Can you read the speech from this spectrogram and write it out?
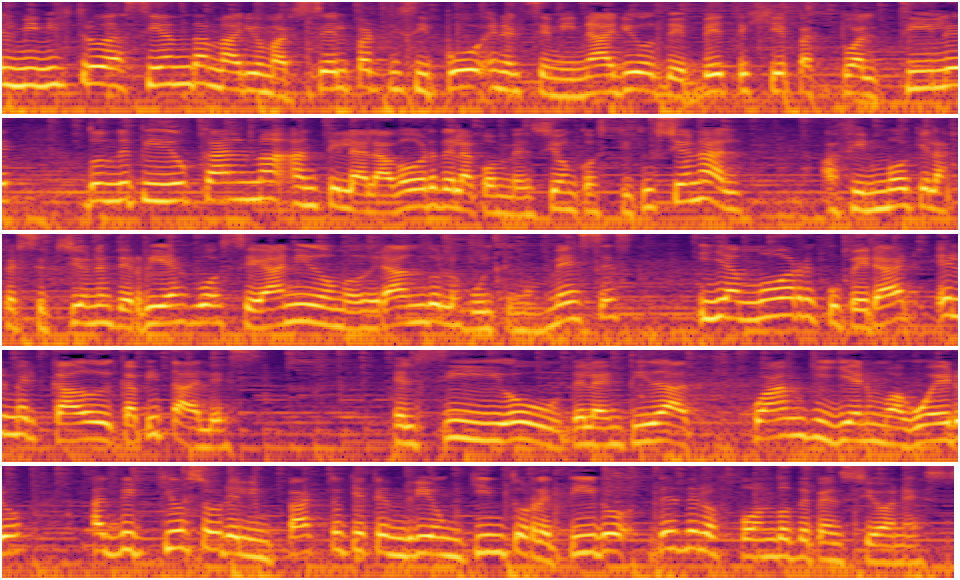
El ministro de Hacienda, Mario Marcel, participó en el seminario de BTG Pactual Chile, donde pidió calma ante la labor de la Convención Constitucional. Afirmó que las percepciones de riesgo se han ido moderando los últimos meses y llamó a recuperar el mercado de capitales. El CEO de la entidad, Juan Guillermo Agüero, advirtió sobre el impacto que tendría un quinto retiro desde los fondos de pensiones.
